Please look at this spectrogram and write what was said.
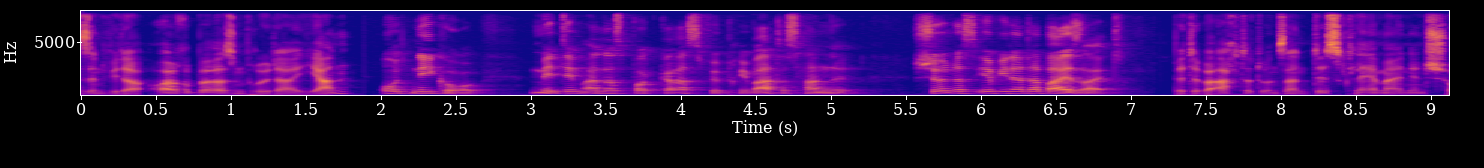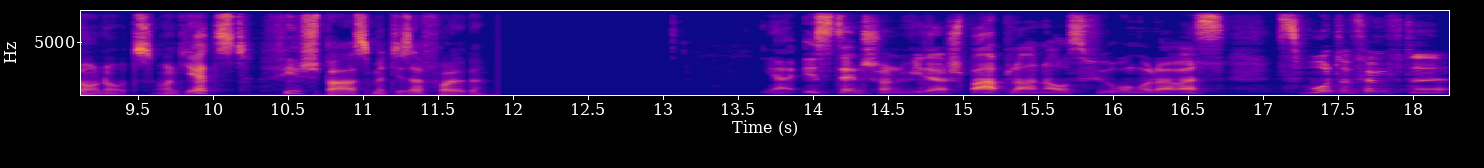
sind wieder eure Börsenbrüder Jan und Nico mit dem Anders Podcast für privates Handeln. Schön, dass ihr wieder dabei seid. Bitte beachtet unseren Disclaimer in den Show Notes. Und jetzt viel Spaß mit dieser Folge. Ja, ist denn schon wieder Sparplanausführung oder was? 2.5.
